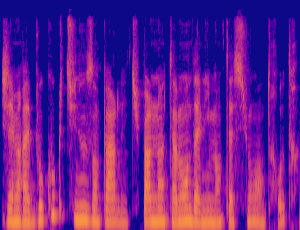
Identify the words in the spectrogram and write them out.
J'aimerais beaucoup que tu nous en parles. Tu parles notamment d'alimentation, entre autres.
